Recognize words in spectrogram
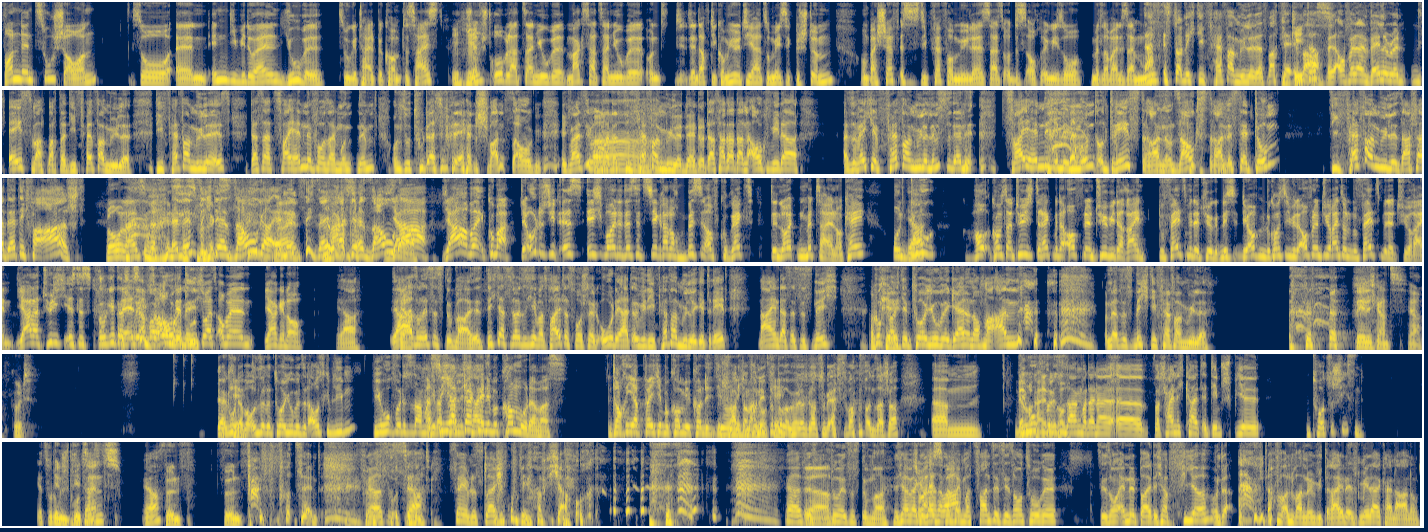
von den Zuschauern so einen individuellen Jubel zugeteilt bekommt. Das heißt, mhm. Chef Strobel hat seinen Jubel, Max hat seinen Jubel und den darf die Community halt so mäßig bestimmen. Und bei Chef ist es die Pfeffermühle. Das heißt, und das ist auch irgendwie so mittlerweile sein Move. Das ist doch nicht die Pfeffermühle, das macht Wie er immer. Das? Wenn, auch wenn er ein Valorant Ace macht, macht er die Pfeffermühle. Die Pfeffermühle ist, dass er zwei Hände vor seinen Mund nimmt und so tut, als würde er einen Schwanz saugen. Ich weiß nicht, warum ah. er das die ah. Pfeffermühle nennt. Und das hat er dann auch wieder also welche Pfeffermühle nimmst du denn zweihändig in den Mund und drehst dran und saugst dran? Ist der dumm? Die Pfeffermühle, Sascha, der hat dich verarscht. Bro, weißt du, er nennt sich Max. der Sauger. Er Nein. nennt sich selber Max, der Sauger. Ja, ja, aber guck mal, der Unterschied ist, ich wollte das jetzt hier gerade noch ein bisschen auf korrekt den Leuten mitteilen, okay? Und ja? du kommst natürlich direkt mit der offenen Tür wieder rein. Du fällst mit der Tür, nicht die offen, du kommst nicht mit der offenen Tür rein, sondern du fällst mit der Tür rein. Ja, natürlich ist es. So geht das der ist am Saugen, der tut so, als ob er. Ja, genau. Ja, ja, ja, so ist es nun mal. Nicht, dass die Leute sich hier was Falsches vorstellen. Oh, der hat irgendwie die Pfeffermühle gedreht. Nein, das ist es nicht. Guckt okay. euch den Torjubel gerne nochmal an. Und das ist nicht die Pfeffermühle. nee, nicht ganz. Ja, gut. Ja okay. gut, aber unsere Torjubel sind ausgeblieben. Wie hoch würdest du sagen, war also die Wahrscheinlichkeit? ihr habt gar keine bekommen, oder was? Doch, ihr habt welche bekommen, ihr konntet die ich nur nicht machen. Okay. Drüber, ich höre das gerade zum ersten Mal von Sascha. Ähm, wie hoch würdest bekommen. du sagen, war deine äh, Wahrscheinlichkeit in dem Spiel ein Tor zu schießen. Jetzt, wo du In Prozent? Hast. Ja. Fünf. Fünf. Fünf Prozent. Ja, es ist, ja, same, das gleiche Problem habe ich auch. ja, es ja. Ist, so ist es nun mal. Ich habe ja Schau, gesagt, am Anfang mal 20 Saisontore. Saison endet bald, ich habe vier und davon waren irgendwie drei Elfmeter, keine Ahnung.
